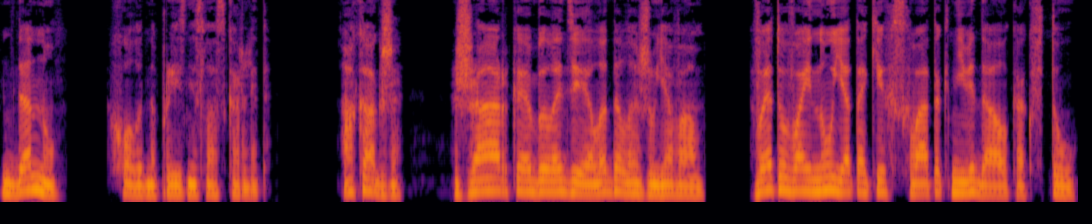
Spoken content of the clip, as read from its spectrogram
«Да ну», — холодно произнесла Скарлетт. «А как же? Жаркое было дело, доложу я вам. В эту войну я таких схваток не видал, как в ту.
